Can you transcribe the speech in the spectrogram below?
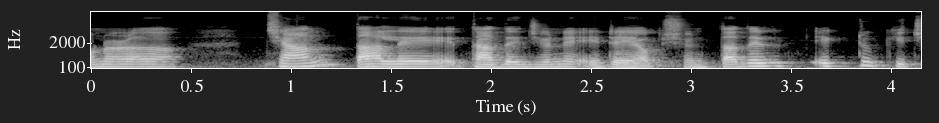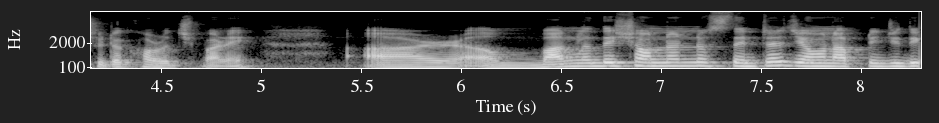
ওনারা চান, তাহলে তাদের জন্য এটাই অপশন তাদের একটু কিছুটা খরচ বাড়ে। আর বাংলাদেশ অন্যান্য সেন্টার যেমন আপনি যদি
